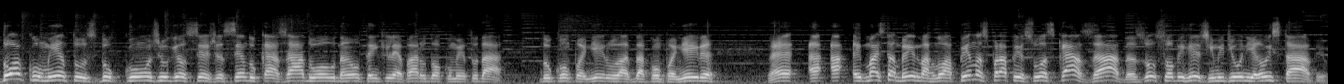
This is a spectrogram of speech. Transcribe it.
documentos do cônjuge, ou seja, sendo casado ou não, tem que levar o documento da, do companheiro, da companheira, né? A, a, mas também, Marlon, apenas para pessoas casadas ou sob regime de união estável.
